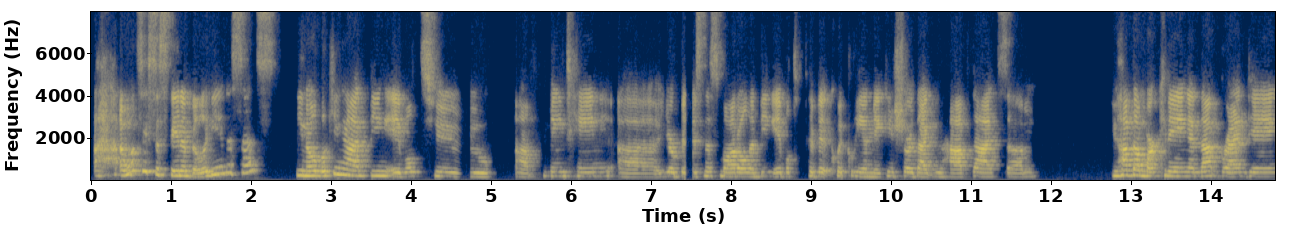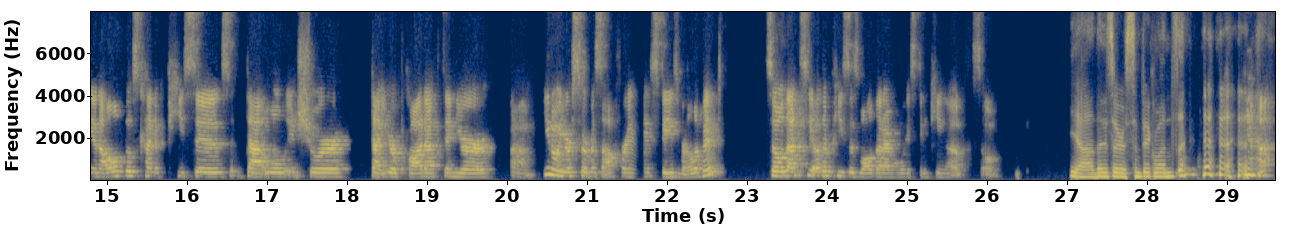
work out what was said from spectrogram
I won't say sustainability in a sense, you know, looking at being able to um, maintain uh, your business model and being able to pivot quickly and making sure that you have that um, you have that marketing and that branding and all of those kind of pieces that will ensure that your product and your um, you know your service offering stays relevant. So that's the other piece as well that i'm always thinking of so yeah those are some big ones yeah.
